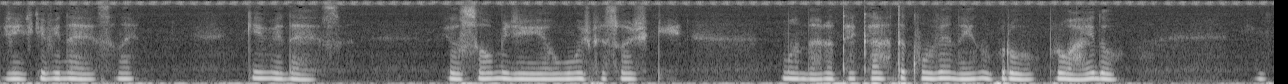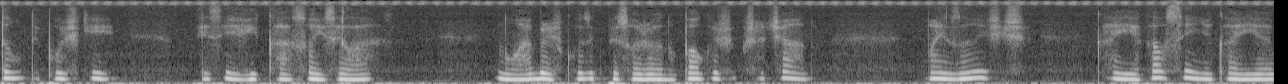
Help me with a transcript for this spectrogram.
Gente, que vida é essa, né? Que vida é essa? Eu soube de algumas pessoas que mandaram até carta com veneno pro, pro idol. Então, depois que esse ricaço aí, sei lá, não abre as coisas que o pessoal joga no palco, eu fico chateado. Mas antes, caía calcinha, caía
